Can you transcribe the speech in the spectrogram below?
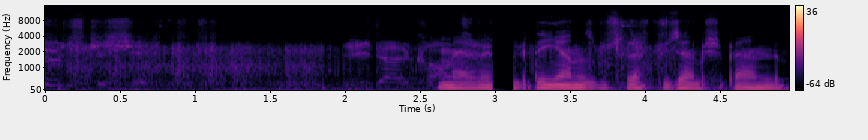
Üç kişi. Lider katili. Merve bir de yalnız bu silah güzelmiş beğendim.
